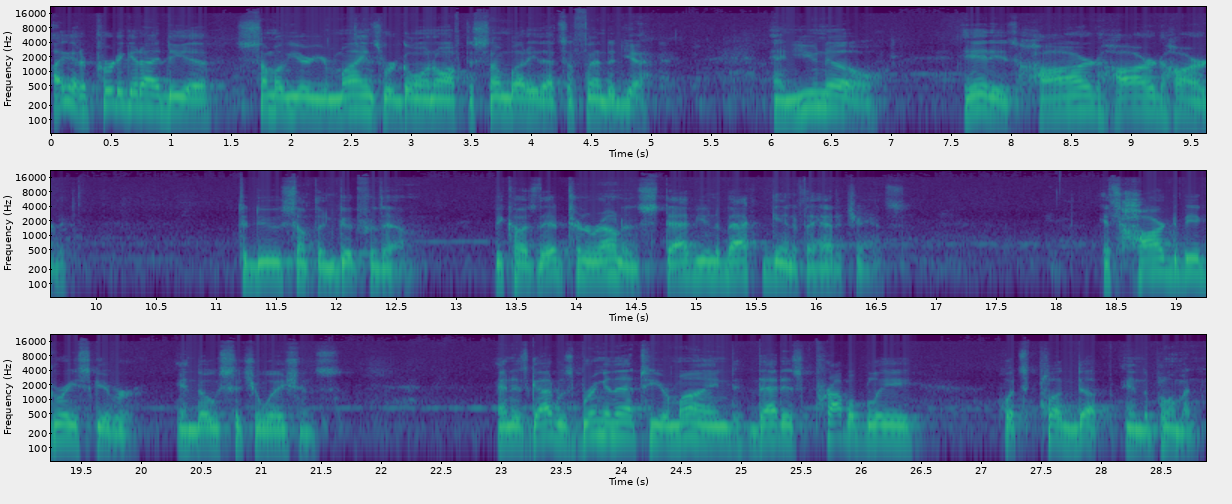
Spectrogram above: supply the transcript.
I got a pretty good idea. Some of you, your minds were going off to somebody that's offended you. And you know it is hard, hard, hard to do something good for them because they'd turn around and stab you in the back again if they had a chance. It's hard to be a grace giver in those situations. And as God was bringing that to your mind, that is probably what's plugged up in the plumbing.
